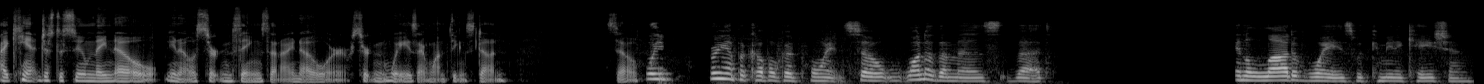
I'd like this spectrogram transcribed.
I can't just assume they know you know certain things that I know or certain ways I want things done. So Well, you bring up a couple good points. So, one of them is that in a lot of ways with communication,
